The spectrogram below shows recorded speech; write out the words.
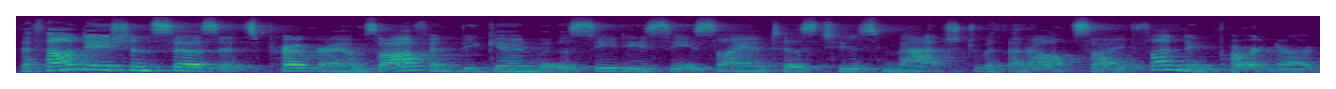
The foundation says its programs often begin with a CDC scientist who's matched with an outside funding partner.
